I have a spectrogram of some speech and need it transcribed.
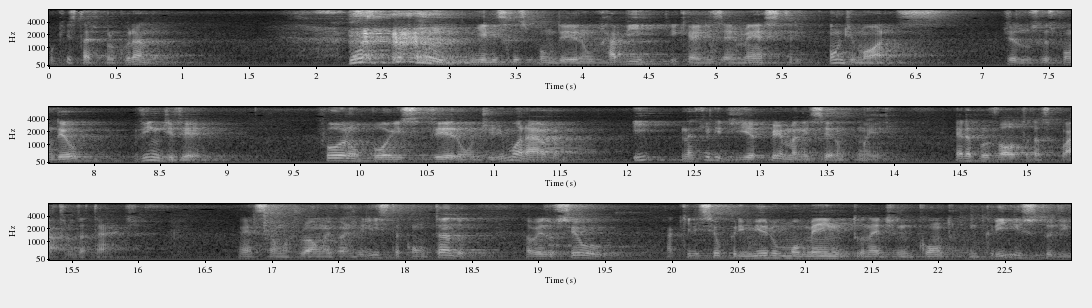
O que estás procurando? E eles responderam: Rabi, que quer dizer mestre, onde moras? Jesus respondeu: Vim de ver. Foram, pois, ver onde ele morava e, naquele dia, permaneceram com ele. Era por volta das quatro da tarde né, São João Evangelista contando talvez o seu aquele seu primeiro momento né, de encontro com Cristo, de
